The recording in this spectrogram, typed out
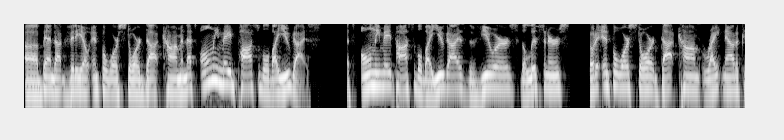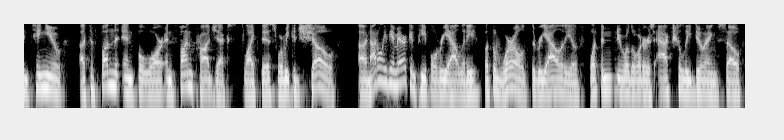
uh, banned.video, InfoWarsStore.com. And that's only made possible by you guys. That's only made possible by you guys, the viewers, the listeners. Go to InfoWarsStore.com right now to continue uh, to fund the InfoWar and fund projects like this where we could show uh, not only the American people reality, but the world, the reality of what the New World Order is actually doing. So I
